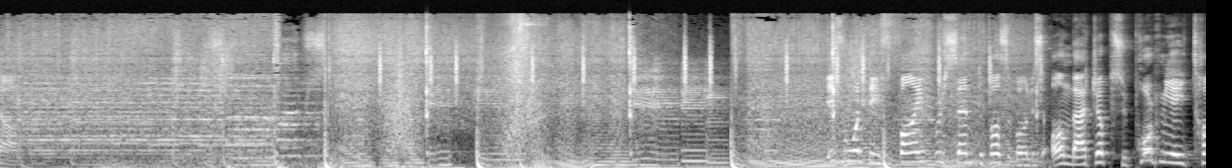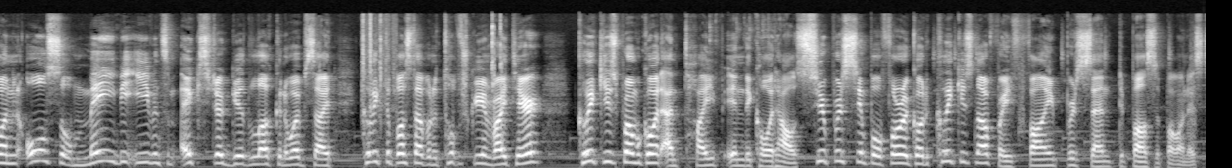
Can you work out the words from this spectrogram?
not. If you want a 5% deposit bonus on DatDrop, support me a ton and also maybe even some extra good luck on the website, click the plus tab on the top screen right here. Click use promo code and type in the code house. Super simple for a code. Click use now for a 5% deposit bonus.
